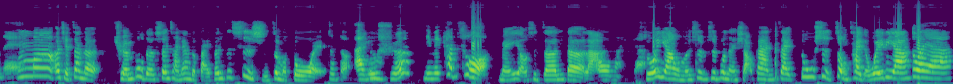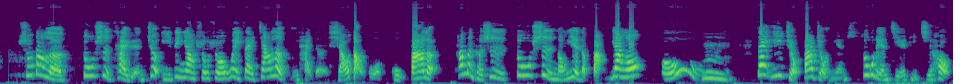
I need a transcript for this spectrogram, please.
哎，嗯吗？而且占了全部的生产量的百分之四十，这么多，哎，真的？Are you sure？你没看错？没有，是真的啦。Oh my god！所以啊，我们是不是不能小看在都市种菜的威力啊？对啊，说到了。都市菜园就一定要说说位在加勒比海的小岛国古巴了，他们可是都市农业的榜样哦。哦，嗯，在一九八九年苏联解体之后，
